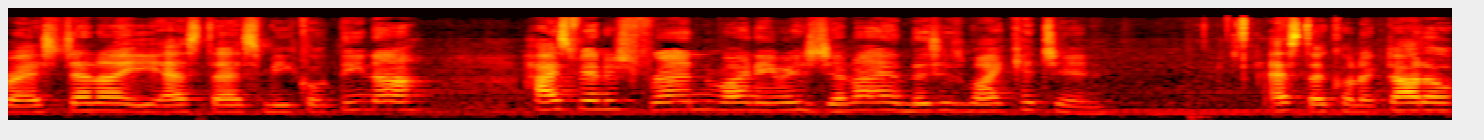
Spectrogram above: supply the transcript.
mi nombre Jenna y esta es mi cocina. Hi Spanish friend, my name is Jenna and this is my kitchen. Está conectado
